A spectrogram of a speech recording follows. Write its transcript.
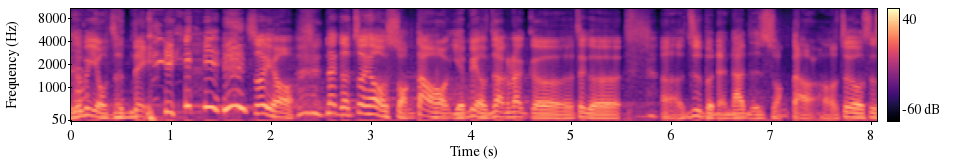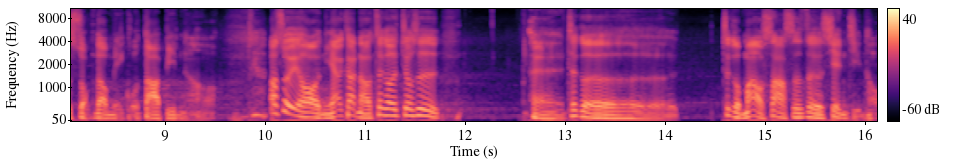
里面有人类，所以哦，那个最后爽到哦，也没有让那个这个呃日本的男人爽到了哦，最后是爽到美国大兵了哦。啊，所以哦，你要看到这个就是，呃，这个这个马尔萨斯这个陷阱哦，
